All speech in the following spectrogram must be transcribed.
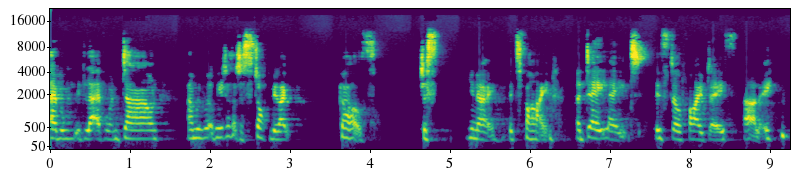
Everyone, we'd let everyone down. And we, were, we just had to stop and be like, girls, just, you know, it's fine. A day late is still five days early.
